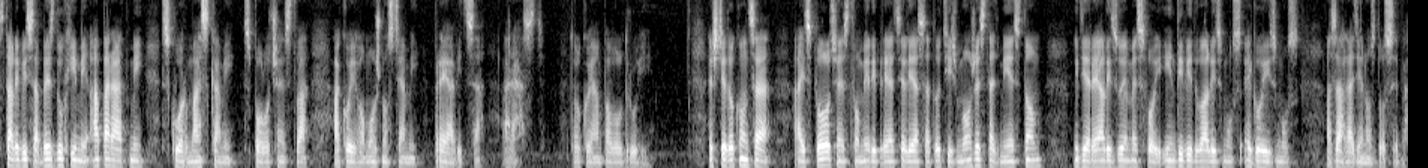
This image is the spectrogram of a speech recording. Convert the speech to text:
Stali by sa bezduchými aparátmi, skôr maskami spoločenstva, ako jeho možnosťami prejaviť sa a rásť. Toľko Jan Pavol II. Ešte dokonca aj spoločenstvo, milí priatelia, sa totiž môže stať miestom, kde realizujeme svoj individualizmus, egoizmus a zahľadenosť do seba.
